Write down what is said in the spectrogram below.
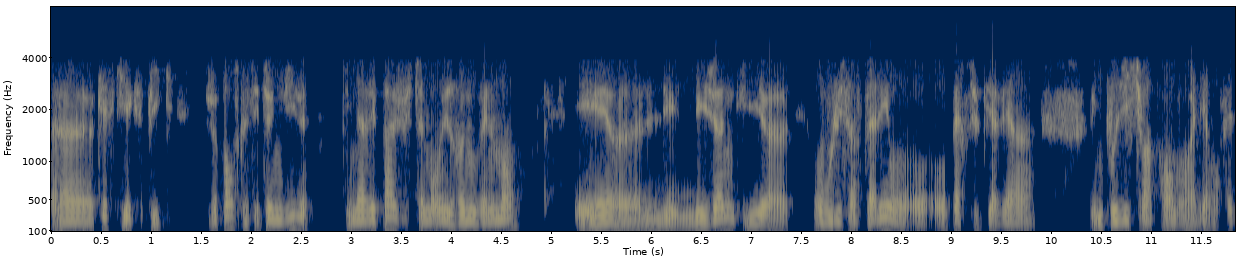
Euh, qu'est-ce qui explique? Je pense que c'était une ville qui n'avait pas justement eu de renouvellement. Et euh, les, jeunes qui euh, ont voulu s'installer ont, perçu qu'il y avait une position à prendre, on va dire, en fait.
